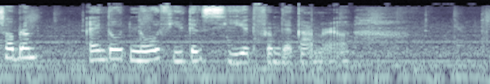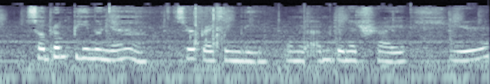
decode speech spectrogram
sobrang I don't know if you can see it from the camera. Sobrang pino niya. Surprisingly. Oh my, I'm gonna try it here.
